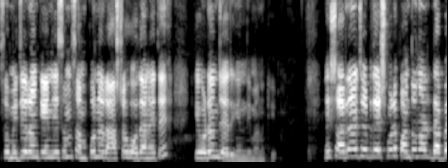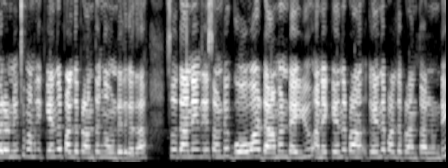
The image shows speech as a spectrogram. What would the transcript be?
సో మిజోరాంకి ఏం చేసాం సంపూర్ణ రాష్ట్ర హోదా అనేది ఇవ్వడం జరిగింది మనకి. నెక్స్ట్ అరుణాచల్ ప్రదేశ్ కూడా పంతొమ్మిది వందల డెబ్బై రెండు నుంచి మనకి కేంద్ర పాలిత ప్రాంతంగా ఉండేది కదా. సో దాన్ని ఏం చేస్తామంటే గోవా డామన్ డయ్యూ అనే కేంద్ర ప్రా కేంద్ర పాలిత ప్రాంతాల నుండి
